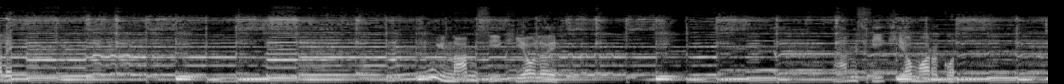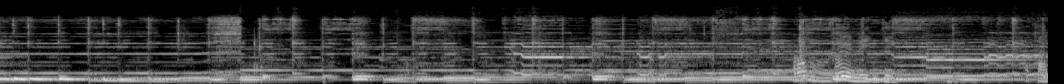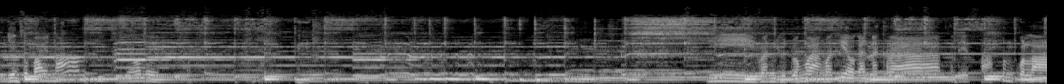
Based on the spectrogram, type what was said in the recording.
ะเลอุ้ยน้ำสีเขียวเลย น้ำสีเขียวมรกตร่มรื่นจริงๆ อากาศเย็นสบายน้ำสีเขียวเลย วันหยุดว่างๆมาเที่ยวกันนะครับทะเลสาบทุ่งกุลา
